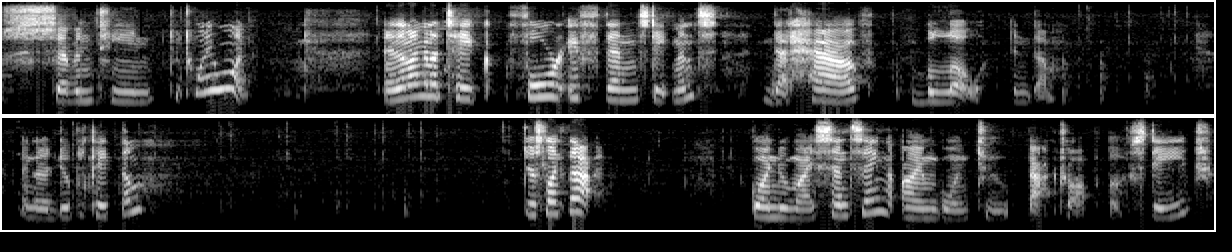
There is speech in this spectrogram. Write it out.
17 to 21. And then I'm going to take four if-then statements that have below in them. I'm going to duplicate them. Just like that. Going to my sensing, I'm going to backdrop of stage.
